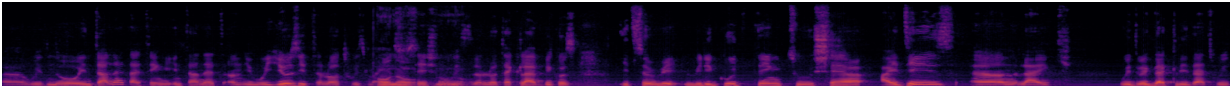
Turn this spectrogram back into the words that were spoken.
uh, with no internet. I think internet, and you we use it a lot with my Oh, no. association No, with no. the Low-tech Lab because it's a re- really good thing to share ideas and like we do exactly that. We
